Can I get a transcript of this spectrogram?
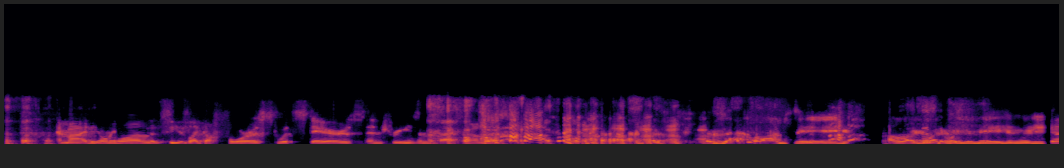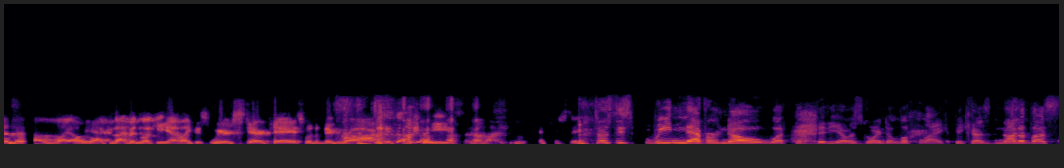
Am I the only one that sees like a forest with stairs and trees in the background? Because that's what I'm seeing. I'm like, what, what do you mean? And when you get there, I was like, oh yeah, because I've been looking at like this weird staircase with a big rock and some trees, and I'm like, hmm, interesting. Toasties, we never know what the video is going to look like because none of us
